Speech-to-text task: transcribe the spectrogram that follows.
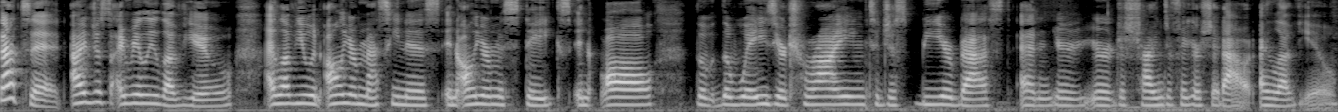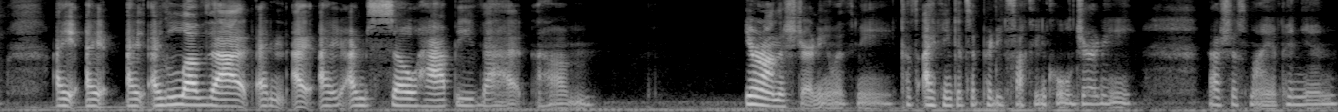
that's it. I just, I really love you. I love you in all your messiness, in all your mistakes, in all the the ways you're trying to just be your best and you're you're just trying to figure shit out. I love you. I I I, I love that and I, I I'm so happy that um you're on this journey with me because I think it's a pretty fucking cool journey. That's just my opinion.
